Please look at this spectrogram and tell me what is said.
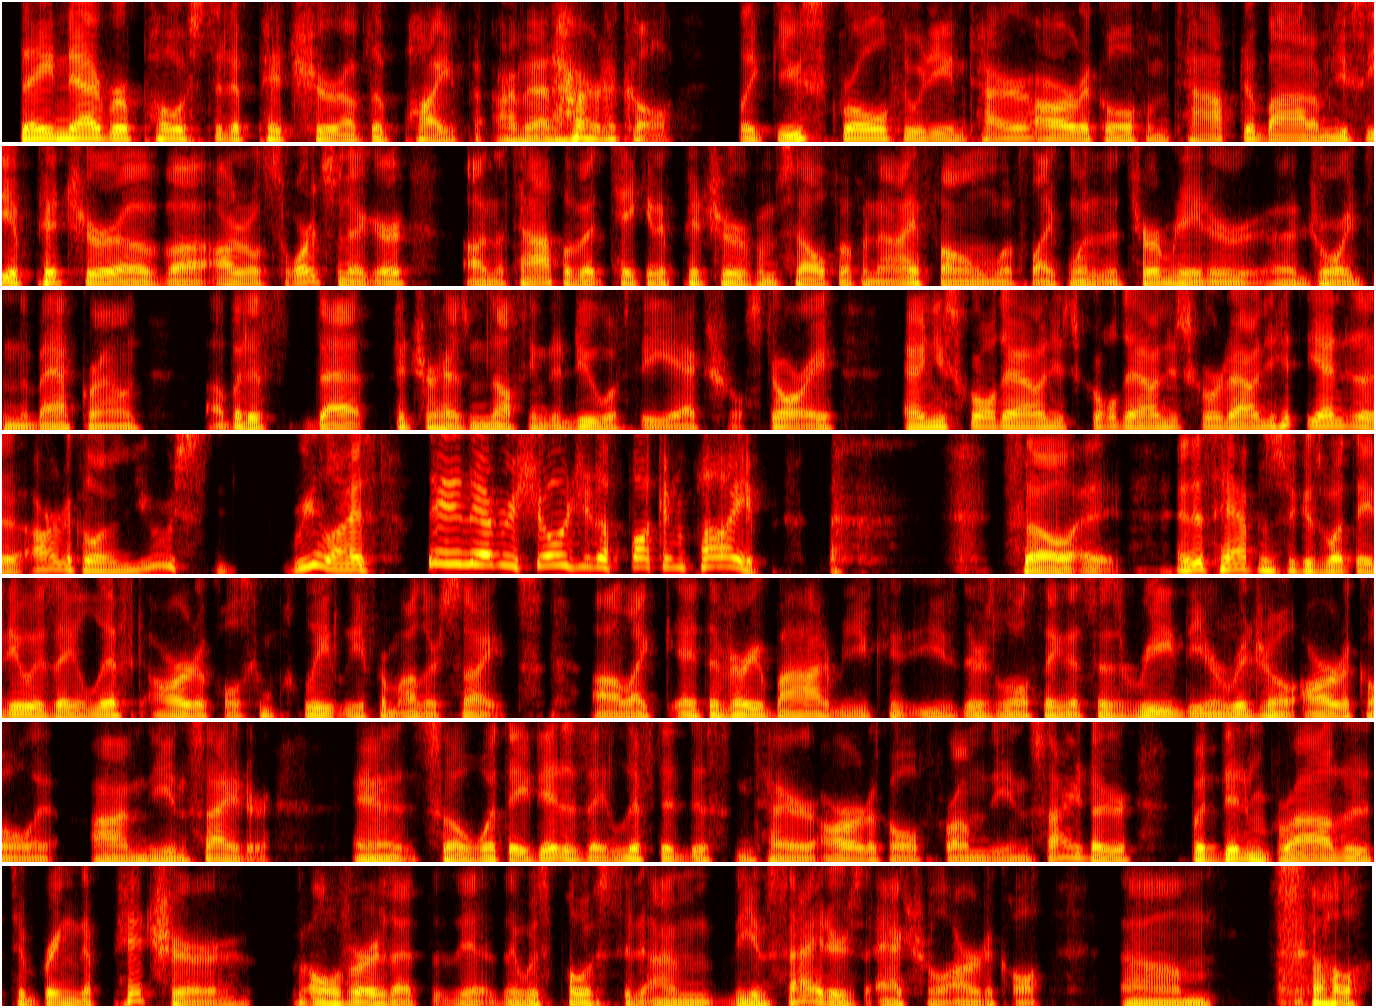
They never posted a picture of the pipe on that article like you scroll through the entire article from top to bottom you see a picture of uh, arnold schwarzenegger on the top of it taking a picture of himself with an iphone with like one of the terminator uh, droids in the background uh, but it's that picture has nothing to do with the actual story. And you scroll down you scroll down you scroll down you hit the end of the article and you realize they never showed you the fucking pipe. So eh, and this happens because what they do is they lift articles completely from other sites. Uh, like at the very bottom, you can use, there's a little thing that says read the original article on the Insider. And so what they did is they lifted this entire article from the Insider, but didn't bother to bring the picture over that that, that was posted on the Insider's actual article. Um, so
